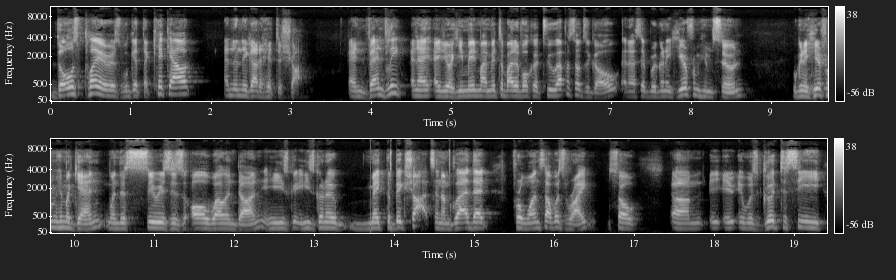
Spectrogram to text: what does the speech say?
those players will get the kick out and then they got to hit the shot. And Van Vliet, and, I, and you know, he made my Minta Voca two episodes ago, and I said we're going to hear from him soon. We're going to hear from him again when this series is all well and done. He's he's going to make the big shots, and I'm glad that for once I was right. So um, it, it, was good to see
